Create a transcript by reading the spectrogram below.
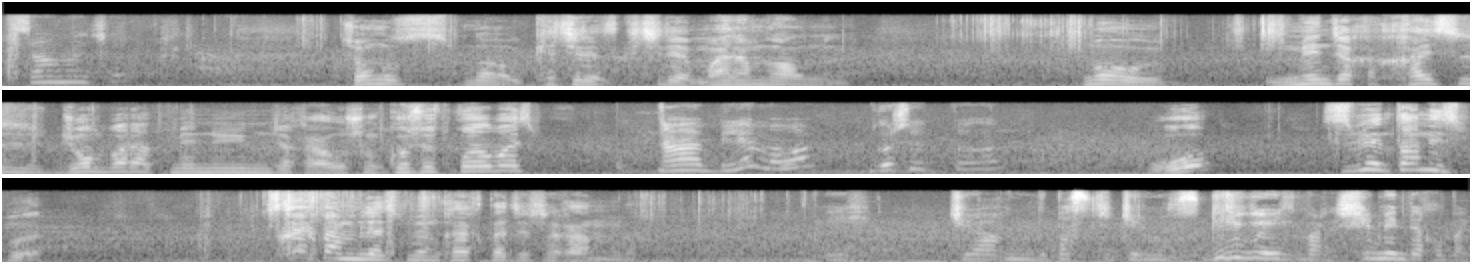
ба саламатшылық жоңыз мынау кечиресиз кичине майрамды алдым мен мынау мен жака кайсы жол барат менин үйүм жака ошону көрсөтүп кое албайсызбы а билем ооба көрсөтүп қоя алам о сиз мени тааныйсызбы сиз каяктан билесиз менин каякта жашаганымды ей жырагыңды басчы желмоксуз дүрүгө элин бар шерменде кылбай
